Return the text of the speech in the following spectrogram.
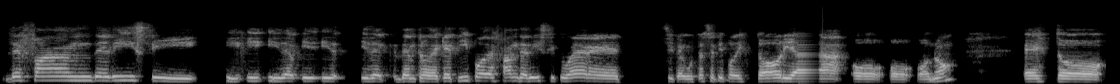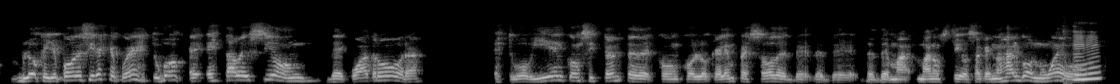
de fan de DC y, y, y, de, y, de, dentro de qué tipo de fan de DC tú eres, si te gusta ese tipo de historia o, o, o no. Esto, lo que yo puedo decir es que pues estuvo eh, esta versión de cuatro horas estuvo bien consistente de, con, con, lo que él empezó desde, desde, desde Man of Steel. O sea, que no es algo nuevo. Uh -huh.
